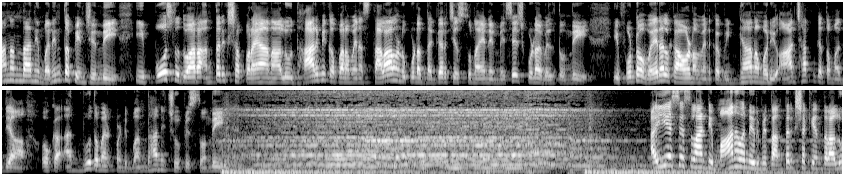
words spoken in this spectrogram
ఆనందాన్ని మరింత పెంచింది. ఈ పోస్ట్ ద్వారా అంతరిక్ష ప్రయాణాలు ధార్మిక పరమైన స్థలాలను కూడా దగ్గర చేస్తున్నాయనే మెసేజ్ కూడా వెళ్తుంది. ఈ ఫోటో వైరల్ కావడం వెనుక విజ్ఞానం మరియు ఆధ్యాత్మికత మధ్య ఒక అద్భుతమైనటువంటి బంధాన్ని చూపిస్తుంది. ఐఎస్ఎస్ లాంటి మానవ నిర్మిత అంతరిక్ష కేంద్రాలు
